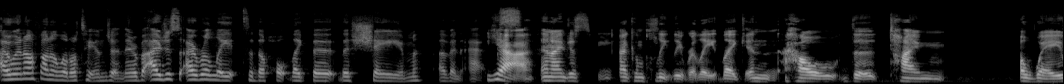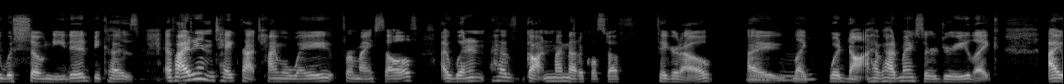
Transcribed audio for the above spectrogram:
i went off on a little tangent there but i just i relate to the whole like the the shame of an ex. Yeah and i just i completely relate like in how the time away was so needed because if i didn't take that time away for myself i wouldn't have gotten my medical stuff figured out i Mhm. like would not have had my surgery like i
